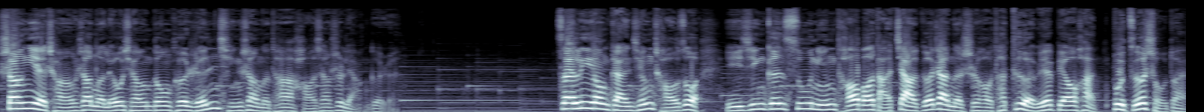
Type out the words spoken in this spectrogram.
商业场上的刘强东和人情上的他好像是两个人。在利用感情炒作，已经跟苏宁、淘宝打价格战的时候，他特别彪悍，不择手段；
